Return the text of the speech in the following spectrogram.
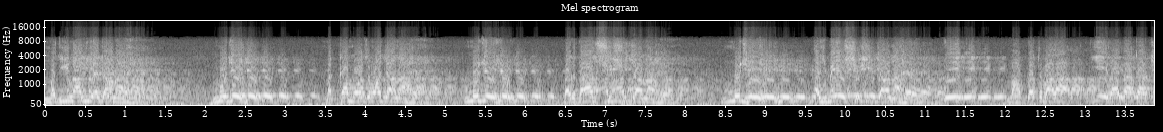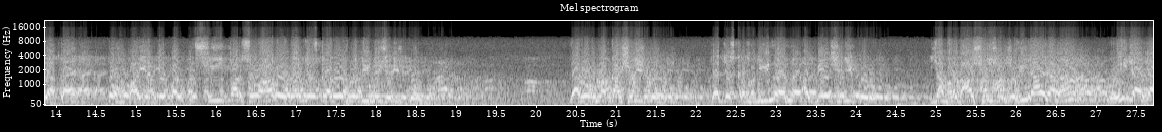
मदीना लिया जाना है, मुझे मक्का मौजमा जाना है, मुझे बगदाद शरीफ जाना है। मुझे अजमेर शरीफ जाना है। एक मोहब्बत वाला ये इरादा करके आता है तो हवाई अड्डे पर उसी पर सवार होगा जिसका रुख मदीने शरीफ को, या रुख मक्का शरीफ को, या जिसका मदीना, अजमेर शरीफ को रुख या बगदाद शरीफ को, वही जाएगा ना वही जाएगा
